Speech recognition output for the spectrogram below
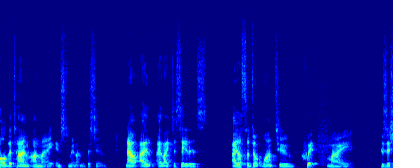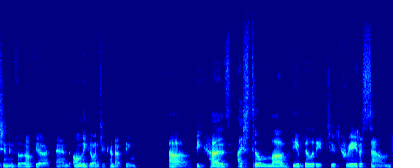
all the time on my instrument on the bassoon. Now, I, I like to say this. I also don't want to quit my position in Philadelphia and only go into conducting uh, because I still love the ability to create a sound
